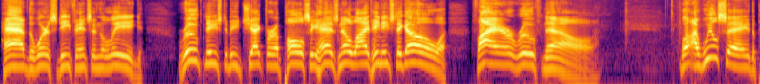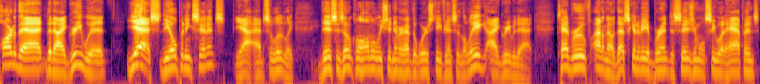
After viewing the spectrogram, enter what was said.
have the worst defense in the league. Roof needs to be checked for a pulse. He has no life. He needs to go. Fire Roof now. Well, I will say the part of that that I agree with yes, the opening sentence. Yeah, absolutely. This is Oklahoma. We should never have the worst defense in the league. I agree with that. Ted Roof, I don't know. That's going to be a Brent decision. We'll see what happens.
